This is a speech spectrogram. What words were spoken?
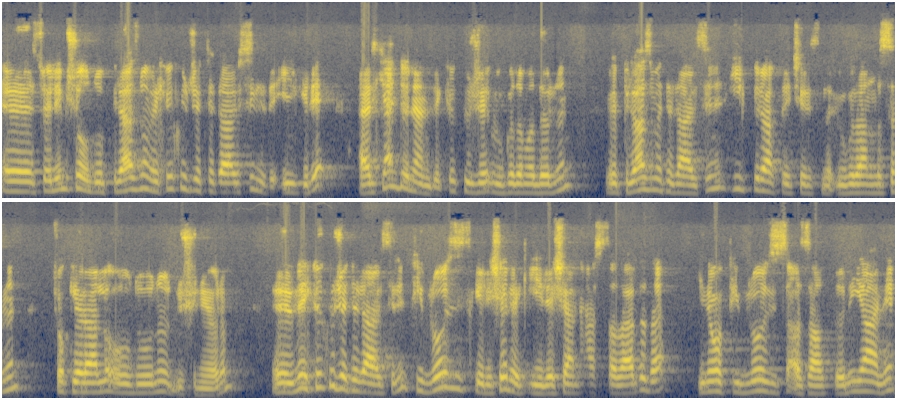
e, söylemiş olduğu plazma ve kök hücre tedavisiyle de ilgili erken dönemde kök hücre uygulamalarının ve plazma tedavisinin ilk bir hafta içerisinde uygulanmasının çok yararlı olduğunu düşünüyorum. E, ve kök hücre tedavisinin fibrozis gelişerek iyileşen hastalarda da yine o fibrozisi azalttığını yani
